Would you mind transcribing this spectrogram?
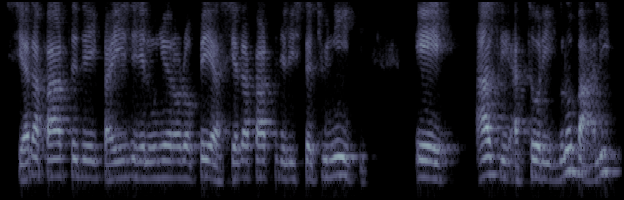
sia da parte dei paesi dell'Unione Europea sia da parte degli Stati Uniti e altri attori globali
